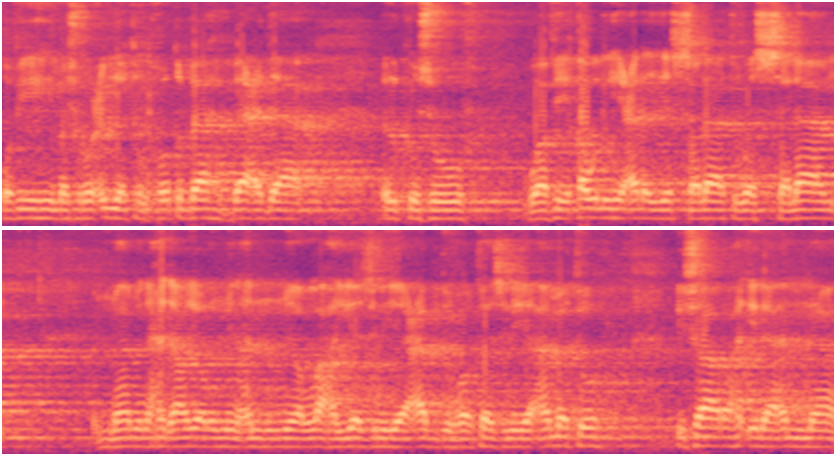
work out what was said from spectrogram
وفيه مشروعية الخطبة بعد الكسوف. وفي قوله عليه الصلاة والسلام ما من أحد أغير من أن من الله أن يزني عبده وتزني أمته. إشارة إلى أن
